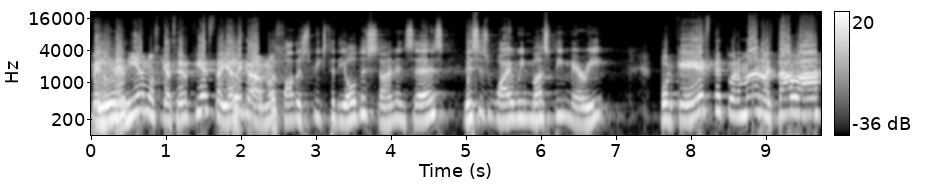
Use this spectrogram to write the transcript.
pero Here- teníamos que hacer fiesta y the, the alegrarnos father speaks to the oldest son and says, This is why we must be merry, porque este tu hermano estaba,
